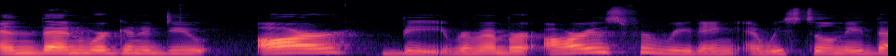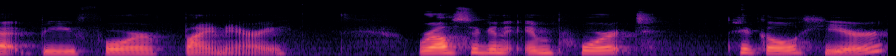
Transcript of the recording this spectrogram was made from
And then we're going to do RB. Remember, R is for reading, and we still need that B for binary. We're also going to import pickle here.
